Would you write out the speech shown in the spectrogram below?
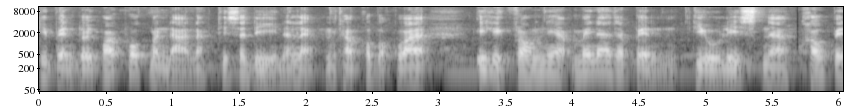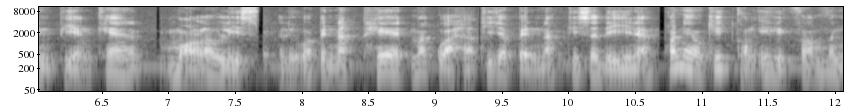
ที่เป็นโดยเฉพาะพวกบรรดานักทฤษฎีนั่นแหละนะครับเขาบอกว่าอิริกฟรอมเนี่ยไม่น่าจะเป็น theorist นะเขาเป็นเพียงแค่ moralist หรือว่าเป็นนักเทศน์มากกว่าที่จะเป็นนักทฤษฎีนะเพราะแนวคิดของอิริกฟรอมมัน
